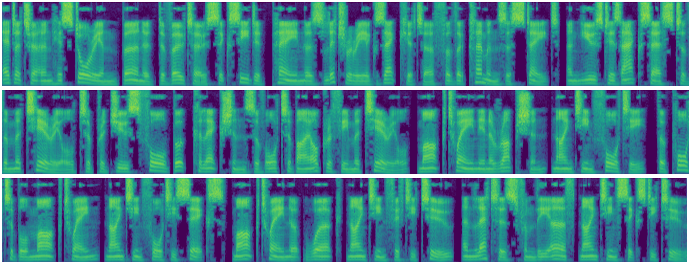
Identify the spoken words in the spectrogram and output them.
Editor and historian Bernard DeVoto succeeded Paine as literary executor for the Clemens estate, and used his access to the material to produce four book collections of autobiography material, Mark Twain in Eruption 1940, The Portable Mark Twain 1946, Mark Twain at Work 1952, and Letters from the Earth 1962.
